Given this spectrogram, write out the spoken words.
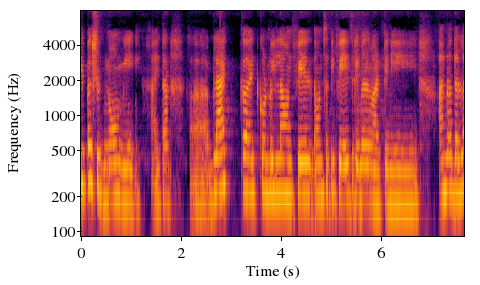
ಪೀಪಲ್ ಶುಡ್ ನೋ ಮೀ ಆಯ್ತಾ? ಬ್ಲ್ಯಾಕ್ ಇಟ್ಕೊಂಡು, ಇಲ್ಲ, ಒಂದ್ ಫೇಸ್ ಒಂದ್ಸತಿ ಫೇಸ್ ರಿವೆಲ್ ಮಾಡ್ತೀನಿ ಅನ್ನೋದೆಲ್ಲ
